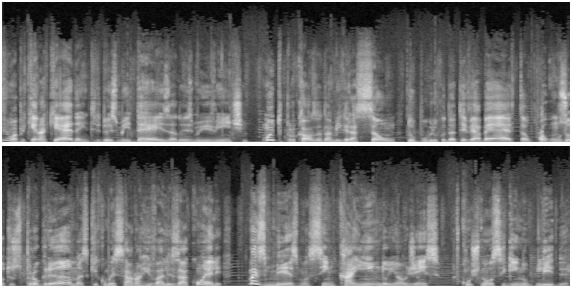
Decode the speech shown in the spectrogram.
Teve uma pequena queda entre 2010 a 2020, muito por causa da migração do público da TV aberta, alguns outros programas que começaram a rivalizar com ele, mas mesmo assim, caindo em audiência, continuou seguindo líder.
